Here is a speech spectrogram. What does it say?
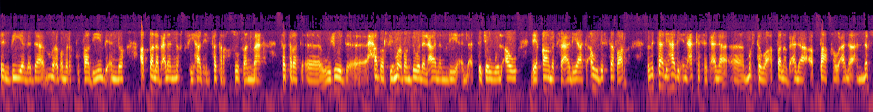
سلبية لدى معظم الاقتصاديين بأنه الطلب على النفط في هذه الفترة خصوصا مع فترة أه، وجود أه، حظر في معظم دول العالم للتجول أو لإقامة فعاليات أو للسفر. فبالتالي هذه انعكست على أه، مستوى الطلب على الطاقة وعلى النفط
